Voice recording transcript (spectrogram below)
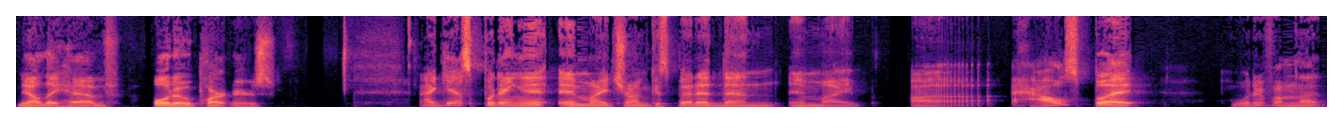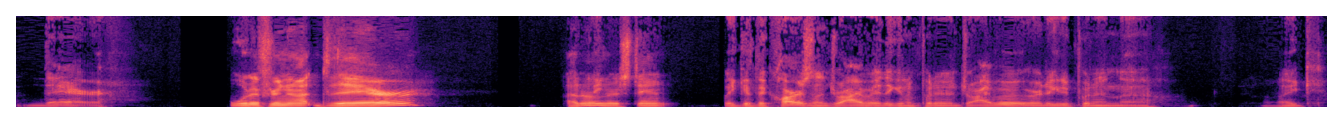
now they have auto partners. I guess putting it in my trunk is better than in my uh, house, but what if I'm not there? What if you're not there? I don't like, understand. Like if the car's in the driveway, they're gonna put it in a driveway or are they gonna put it in the like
